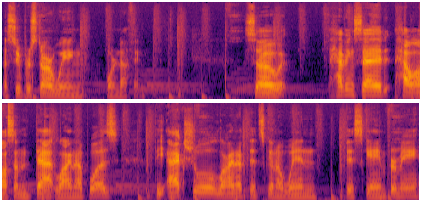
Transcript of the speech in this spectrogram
a superstar wing or nothing. So, having said how awesome that lineup was, the actual lineup that's going to win this game for me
